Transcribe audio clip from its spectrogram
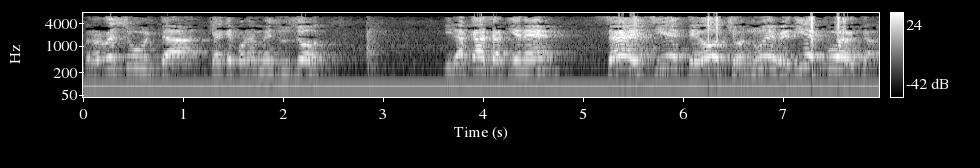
Pero resulta que hay que poner mezuzot. Y la casa tiene 6, 7, 8, 9, 10 puertas.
